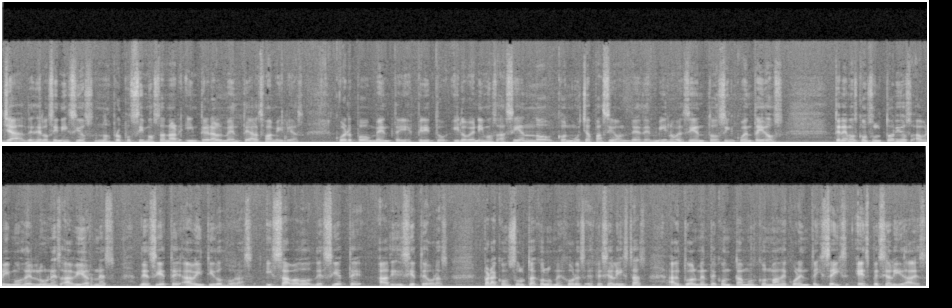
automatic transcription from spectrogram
Ya desde los inicios nos propusimos sanar integralmente a las familias, cuerpo, mente y espíritu, y lo venimos haciendo con mucha pasión desde 1952. Tenemos consultorios, abrimos de lunes a viernes de 7 a 22 horas y sábado de 7 a 17 horas. Para consultas con los mejores especialistas, actualmente contamos con más de 46 especialidades.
